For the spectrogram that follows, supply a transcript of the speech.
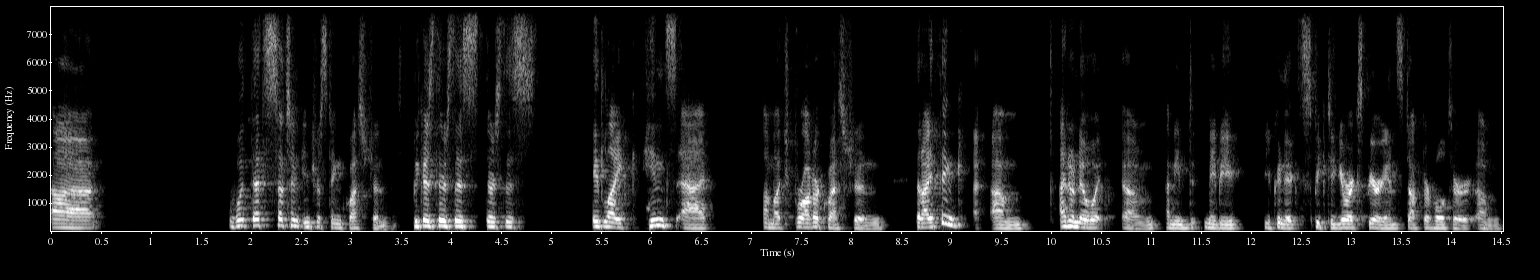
uh, what that's such an interesting question because there's this there's this it like hints at a much broader question that I think um, I don't know what um, I mean maybe you can speak to your experience, Dr. Holter, um,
